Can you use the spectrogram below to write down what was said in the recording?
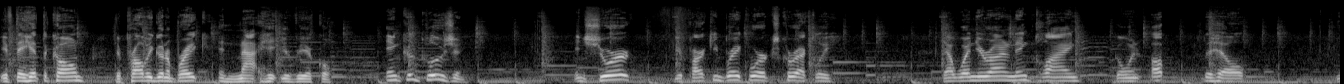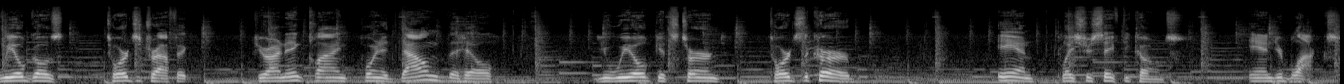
If they hit the cone, they're probably gonna brake and not hit your vehicle. In conclusion, ensure your parking brake works correctly, that when you're on an incline going up the hill, wheel goes towards the traffic. If you're on an incline pointed down the hill, your wheel gets turned towards the curb and place your safety cones and your blocks.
